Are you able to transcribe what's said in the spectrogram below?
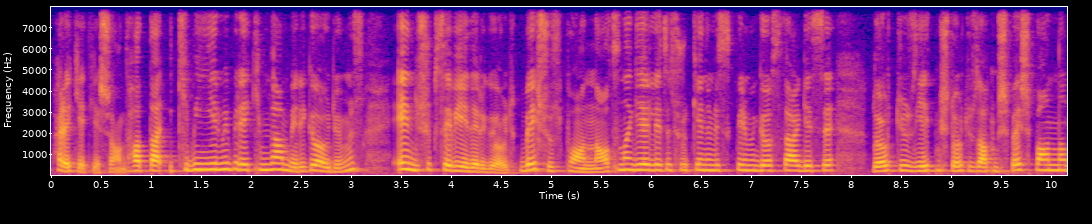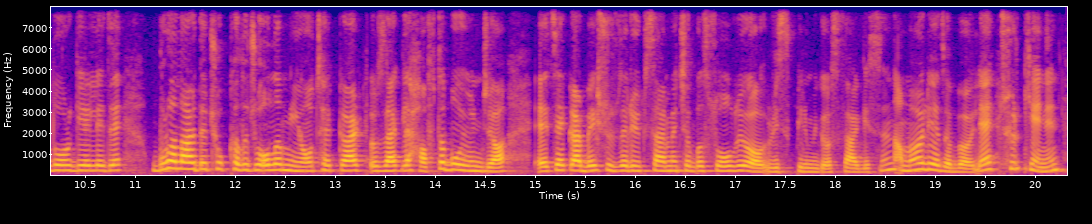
hareket yaşandı. Hatta 2021 Ekim'den beri gördüğümüz en düşük seviyeleri gördük. 500 puanın altına geriledi Türkiye'nin risk primi göstergesi. 470-465 bandına doğru geriledi. Buralarda çok kalıcı olamıyor. Tekrar özellikle hafta boyunca e, tekrar 500'lere yükselme çabası oluyor risk primi göstergesinin. Ama öyle ya da böyle. Türkiye'nin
